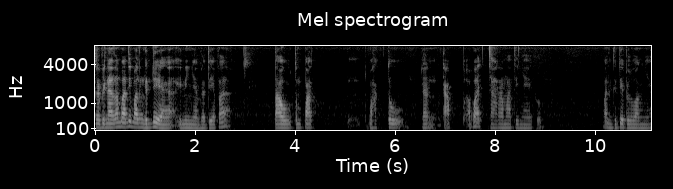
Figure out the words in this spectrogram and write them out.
Terbinatang mati paling gede ya ininya berarti apa? Tahu tempat waktu dan kap, apa cara matinya itu paling gede peluangnya.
